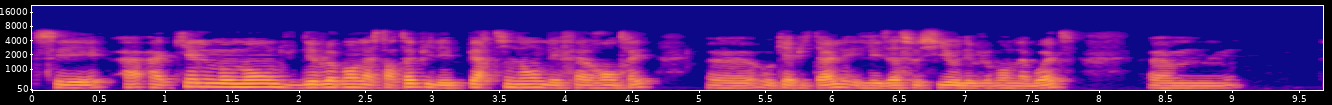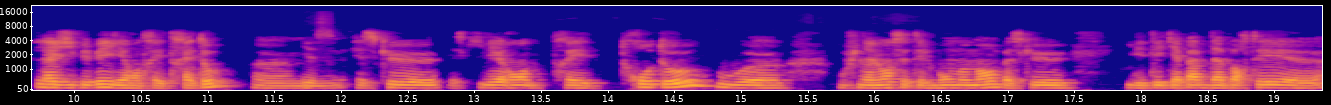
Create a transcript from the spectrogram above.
c'est à, quel moment du développement de la startup il est pertinent de les faire rentrer au capital et de les associer au développement de la boîte? Là, JPP, il est rentré très tôt. Euh, est-ce que est-ce qu'il est rentré trop tôt ou, euh, ou finalement c'était le bon moment parce que il était capable d'apporter euh,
